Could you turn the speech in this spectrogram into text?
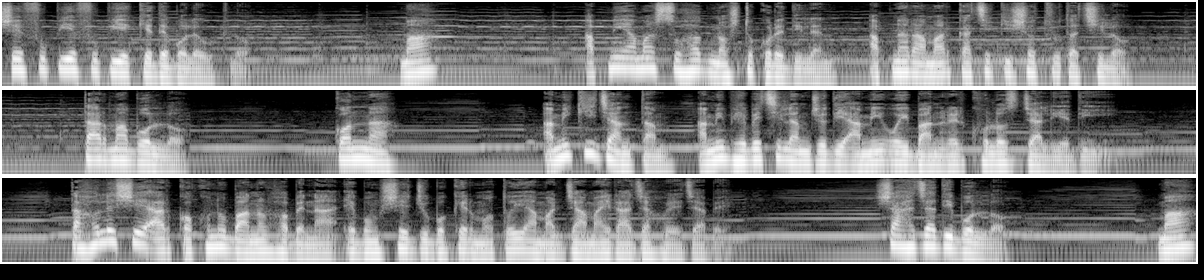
সে ফুপিয়ে ফুপিয়ে কেঁদে বলে উঠল, মা, আপনি আমার সুহাগ নষ্ট করে দিলেন, আপনার আমার কাছে কি শত্রুতা ছিল? তার মা বলল, কন্যা, আমি কি জানতাম? আমি ভেবেছিলাম যদি আমি ওই বানরের খোলস জ্বালিয়ে দিই। তাহলে সে আর কখনো বানর হবে না এবং সে যুবকের মতোই আমার জামাই রাজা হয়ে যাবে। শাহজাদি বলল, মা,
